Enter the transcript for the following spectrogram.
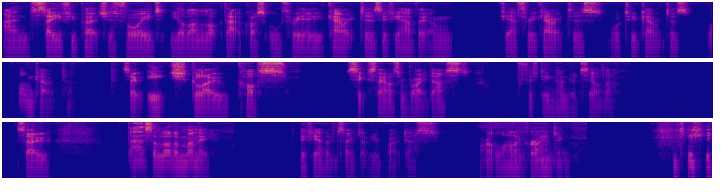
and say if you purchase void you'll unlock that across all three of your characters if you have it on if you have three characters or two characters or one character so each glow costs 6,000 bright dust, 1,500 silver. So that's a lot of money if you haven't saved up your bright dust. Or a lot of grinding. yeah.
